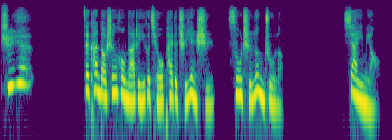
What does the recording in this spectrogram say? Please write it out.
迟燕在看到身后拿着一个球拍的迟燕时，苏迟愣住了。下一秒，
